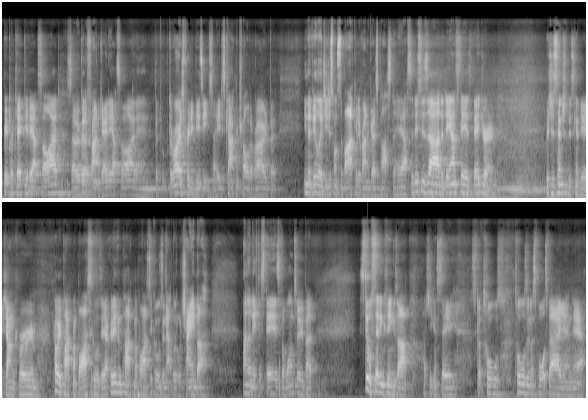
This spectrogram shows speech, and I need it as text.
a bit protective outside. So we've got a front gate outside and the, the road's pretty busy, so he just can't control the road. But in the village, he just wants to bark at everyone who goes past the house. So this is uh, the downstairs bedroom, which is essentially just going to be a junk room. Probably park my bicycles there. I could even park my bicycles in that little chamber underneath the stairs if I want to, but still setting things up. As you can see, it's got tools, tools in a sports bag, and yeah,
